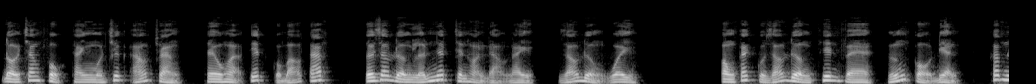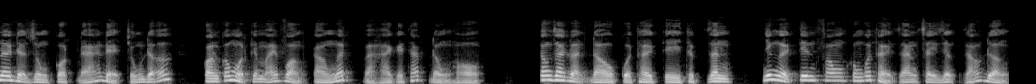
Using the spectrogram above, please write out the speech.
đổi trang phục thành một chiếc áo choàng theo họa tiết của bão táp tới giáo đường lớn nhất trên hòn đảo này, giáo đường Way. Phong cách của giáo đường thiên về hướng cổ điển, khắp nơi đều dùng cột đá để chống đỡ, còn có một cái mái vòm cao ngất và hai cái tháp đồng hồ. Trong giai đoạn đầu của thời kỳ thực dân, những người tiên phong không có thời gian xây dựng giáo đường.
